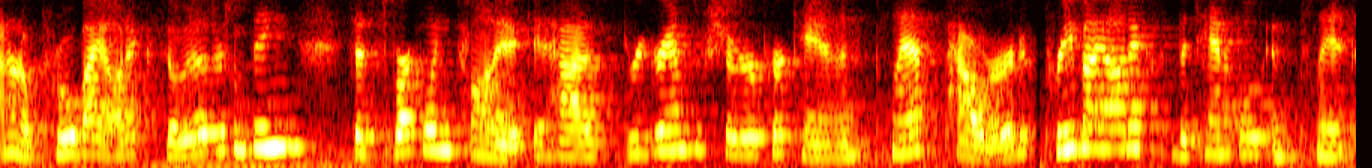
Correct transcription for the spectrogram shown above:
I don't know, probiotic sodas or something. It says sparkling tonic. It has three grams of sugar per can, plant powered, prebiotics, botanicals, and plant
